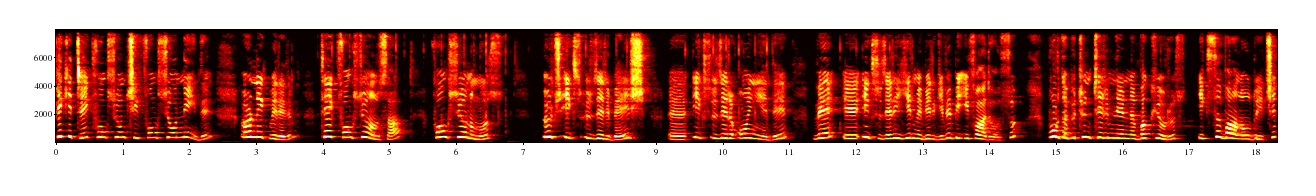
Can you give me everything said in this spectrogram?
Peki tek fonksiyon çift fonksiyon neydi? Örnek verelim. Tek fonksiyonsa fonksiyonumuz 3x üzeri 5, e, x üzeri 17 ve e, x üzeri 21 gibi bir ifade olsun. Burada bütün terimlerine bakıyoruz. X'e bağlı olduğu için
